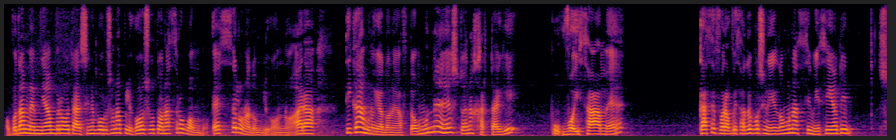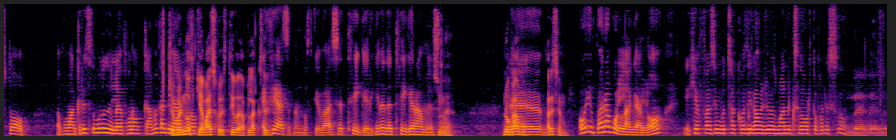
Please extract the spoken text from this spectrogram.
Οπότε με μια πρόταση είναι μπορούσα να πληγώσω τον άνθρωπό μου. Ε, θέλω να τον πληγώνω. Άρα, τι κάνω για τον εαυτό μου, ναι, έστω ένα χαρτάκι που βοηθάμε, κάθε φορά βοηθά το υποσυνείδητο μου να θυμηθεί ότι stop. Απομακρύνθηκα από το τηλέφωνο, κάμε κάτι Και μπορεί να άλλο. το διαβάσεις χωρίς τίποτα, απλά Ε, ξέρεις. χρειάζεται να το θυκευάσει, σε trigger, γίνεται trigger άμεσο. Ναι. Νο κάμω, Ε, άρεσε μου. Όχι, πάρα πολλά καλό. Είχε φάση που τσακώθηκαμε και είπες μου άνοιξε το πορτοφόλι σου. Ναι, ναι, ναι.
